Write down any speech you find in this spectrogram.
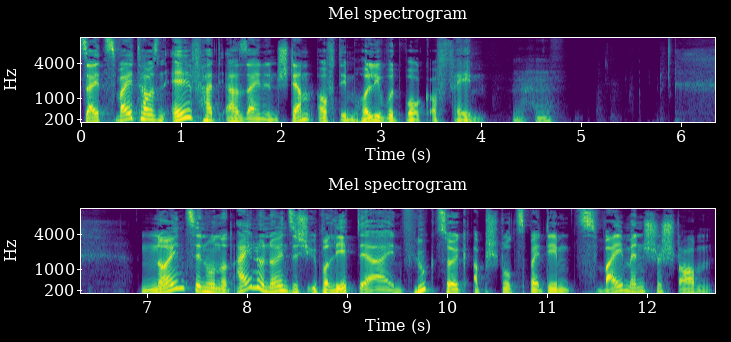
Seit 2011 hat er seinen Stern auf dem Hollywood Walk of Fame. 1991 überlebte er einen Flugzeugabsturz, bei dem zwei Menschen starben.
